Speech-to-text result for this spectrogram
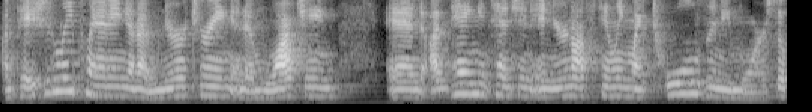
I'm patiently planning, and I'm nurturing, and I'm watching, and I'm paying attention, and you're not stealing my tools anymore. So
